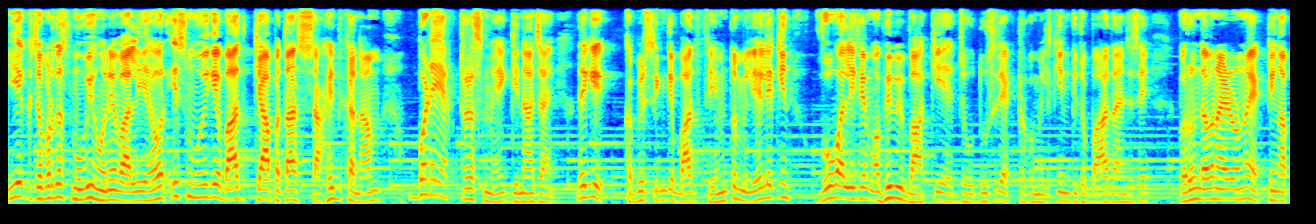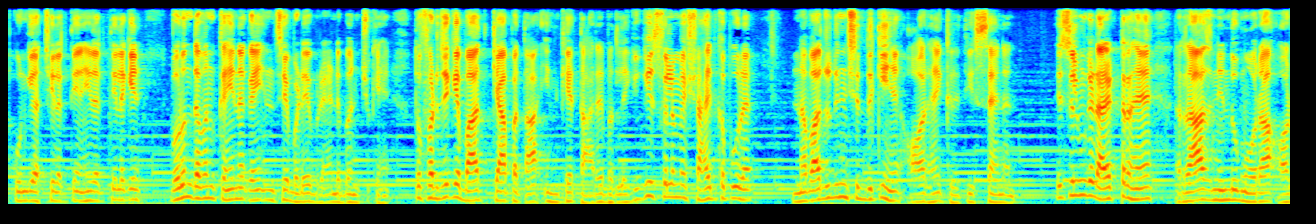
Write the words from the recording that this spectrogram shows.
ये एक ज़बरदस्त मूवी होने वाली है और इस मूवी के बाद क्या पता शाहिद का नाम बड़े एक्ट्रेस में गिना जाए। देखिए, कबीर सिंह के बाद फेम तो मिली है, लेकिन वो वाली फेम अभी भी बाकी है जो दूसरे एक्टर को मिलती है। इनके जो बाद आए जैसे Varun Dhawan I don't know acting आपको उनकी अच्छी लगती है, नहीं लगती, लेकिन वरुण धवन कहीं ना कहीं इनसे बड़े ब्रांड बन चुके हैं। तो फर्जी के बाद क्या पता इनके तारे बदले, क्योंकि इस फ़िल्म में शाहिद कपूर है, नवाजुद्दीन सिद्दीकी हैं और हैं कृति सैनन। इस फ़िल्म के डायरेक्टर हैं राज निंदू मोरा और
